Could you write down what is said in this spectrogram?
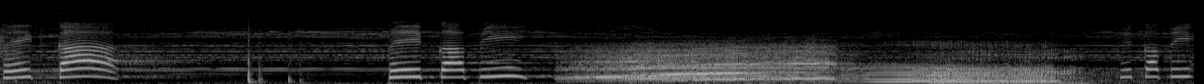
Pikachu. Pika Pi. Pika Pi.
